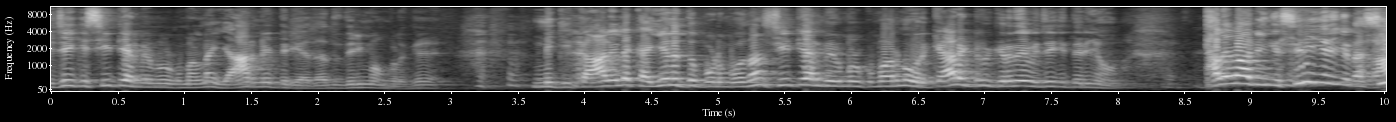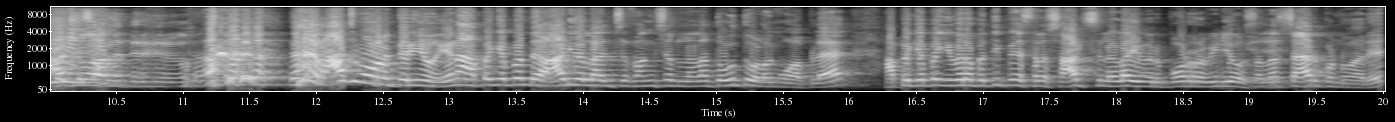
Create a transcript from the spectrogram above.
விஜய்க்கு சிடிஆர் நிர்மல்குமார்னா யாருன்னே தெரியாது. அது தெரியுமா உங்களுக்கு? இன்னைக்கு காலையில் கையெழுத்து போடும்போது தான் சிடிஆர் நிர்மல்குமார்னு ஒரு கேரக்டர் இருக்கிறதே விஜய்க்கு தெரியும். தலைவா நீங்க சிரிக்கிறீங்க. ராஜ்மோகன் தெரியும். ஏன்னா அப்பக்கப்ப இந்த ஆடியோ லான்ச் ஃபங்க்ஷன்ல எல்லாம் தொகுத்து வழங்குவாப்ல அப்பக்கப்ப இவரை பத்தி பேசுற ஷார்ட்ஸ்ல எல்லாம் இவர் போடுற வீடியோஸ் எல்லாம் ஷேர் பண்ணுவாரு.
